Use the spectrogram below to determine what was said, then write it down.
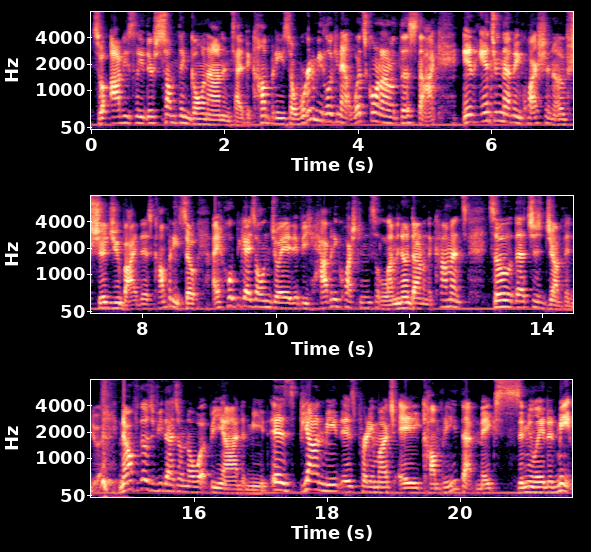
So obviously there's something going on inside the company. So we're going to be looking at what's going on with this stock and answering that main question of should you buy this company. So I hope you guys all enjoy it. If you have any questions, let me know down in the comments. So let's just jump into it. Now, for those of you guys don't know what Beyond Meat is, Beyond Meat Meat is pretty much a company that makes simulated meat.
